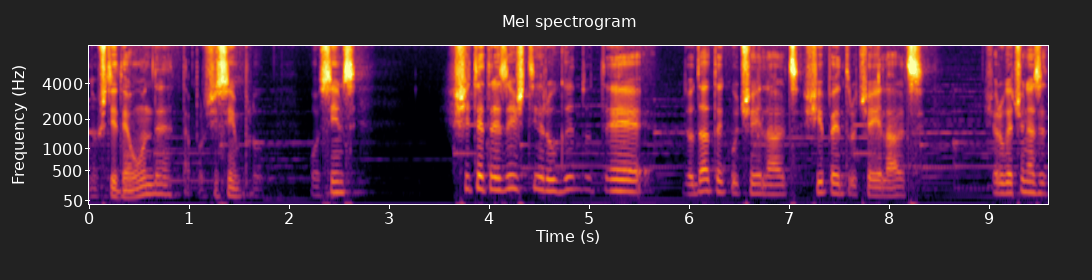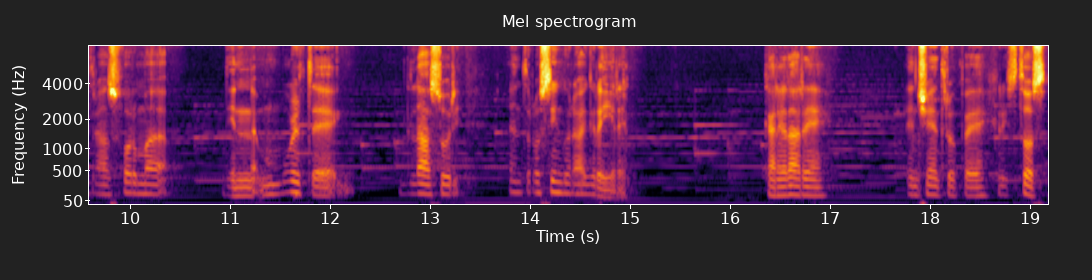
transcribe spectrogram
nu știi de unde, dar pur și simplu o simți și te trezești rugându-te deodată cu ceilalți și pentru ceilalți și rugăciunea se transformă din multe glasuri într-o singură agrăire care are în centru pe Hristos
